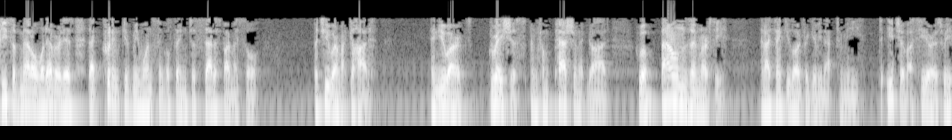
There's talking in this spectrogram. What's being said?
piece of metal, whatever it is, that couldn't give me one single thing to satisfy my soul. But you are my God. And you are a gracious and compassionate God who abounds in mercy. And I thank you, Lord, for giving that to me, to each of us here as we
